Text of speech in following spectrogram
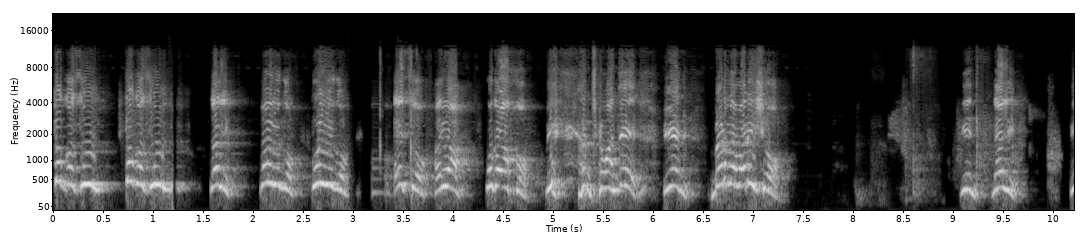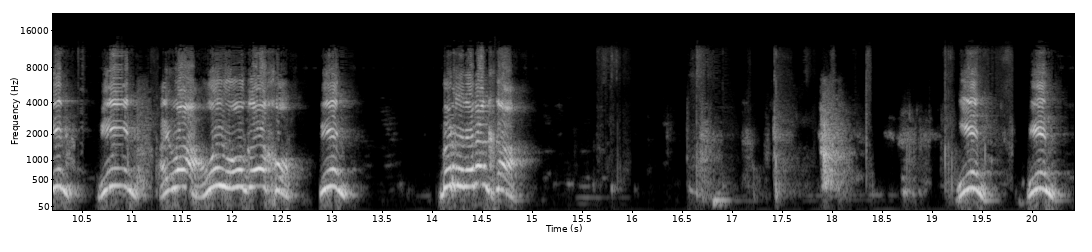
¡Toco azul! ¡Toco azul! Dale, voy vengo. Eso, ahí va, boca abajo. Bien, te maté. Bien, verde amarillo. Bien, dale. Bien, bien. Ahí va, vuelvo boca abajo. Bien. Verde naranja. Bien, bien.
